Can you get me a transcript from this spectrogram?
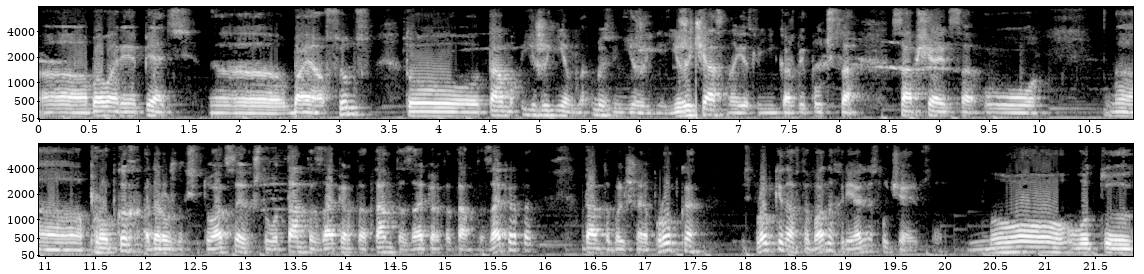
э, Бавария 5 э, 5, то там ежедневно, ну, не ежедневно, ежечасно, если не каждые полчаса, сообщается о э, пробках, о дорожных ситуациях, что вот там-то заперто, там-то заперто, там-то заперто, там-то большая пробка. То есть пробки на автобанах реально случаются. Но вот э,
